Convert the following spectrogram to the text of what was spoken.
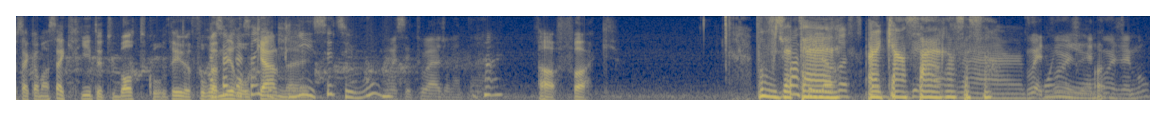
ça a commencé à crier de tout bord, de tout côté. Il faut La seule revenir au calme. qui a crié euh. ici, c'est vous. Ouais, c'est toi, Jonathan. Ah, fuck. Vous, vous êtes un, cancer, hein, c'est ça? Vous, êtes-vous point, un, gémeau?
